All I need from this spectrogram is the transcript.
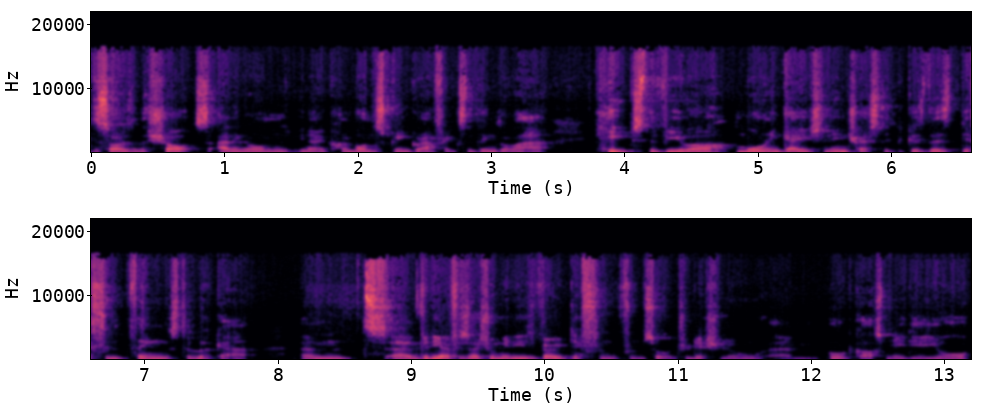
the size of the shots, adding on you know kind of on-screen graphics and things like that keeps the viewer more engaged and interested because there's different things to look at. Um, uh, video for social media is very different from sort of traditional um, broadcast media. You're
